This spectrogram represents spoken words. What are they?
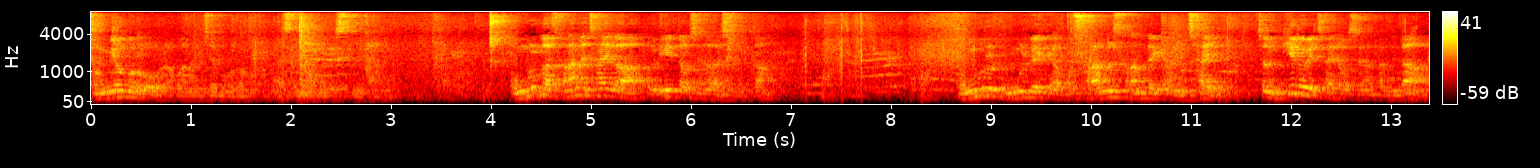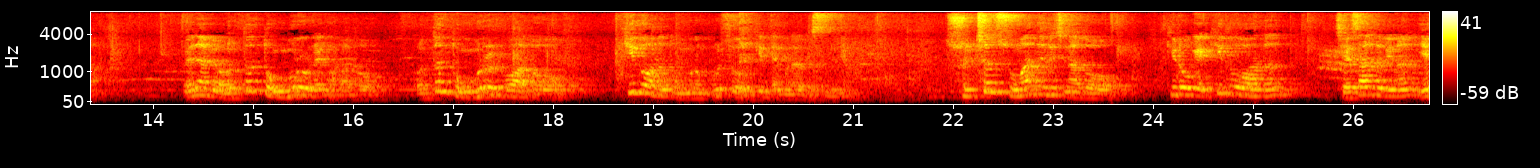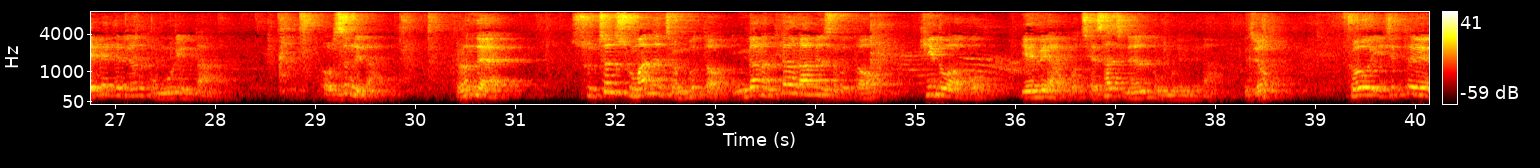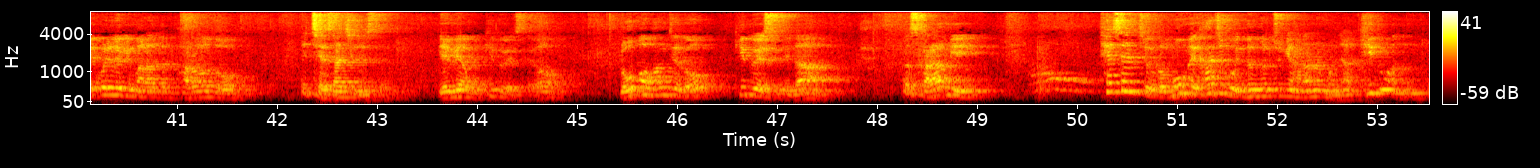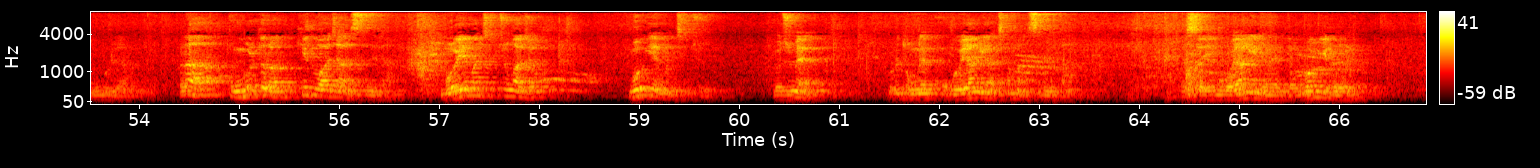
성령으로라고 하는 제목으로 말씀을 나누겠습니다. 동물과 사람의 차이가 어디에 있다고 생각하십니까? 동물을 동물 되게 하고 사람을 사람 되게 하는 차이. 저는 기도의 차이라고 생각합니다. 왜냐하면 어떤 동물원에 가봐도 어떤 동물을 보아도 기도하는 동물은 볼 수가 없기 때문에 그렇습니다. 수천 수만 년이 지나도 기록에 기도하던 제사 드리는 예배 드리는 동물이 있다. 없습니다. 그런데 수천 수만 년 전부터 인간은 태어나면서부터 기도하고 예배하고 제사 지내는 동물입니다. 그죠? 그 이집트의 권력이 많았던 바로도 제사 지냈어요. 예배하고 기도했어요. 로마 황제도 기도했습니다. 그 사람이 태생적으로 몸에 가지고 있는 것 중에 하나는 뭐냐? 기도하는 동물이라는 거예요. 그러나 동물들은 기도하지 않습니다. 뭐에만 집중하죠? 먹이에만 집중해 요. 요즘에 우리 동네 고양이가 참 많습니다. 그래서 이 고양이를 먹이를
